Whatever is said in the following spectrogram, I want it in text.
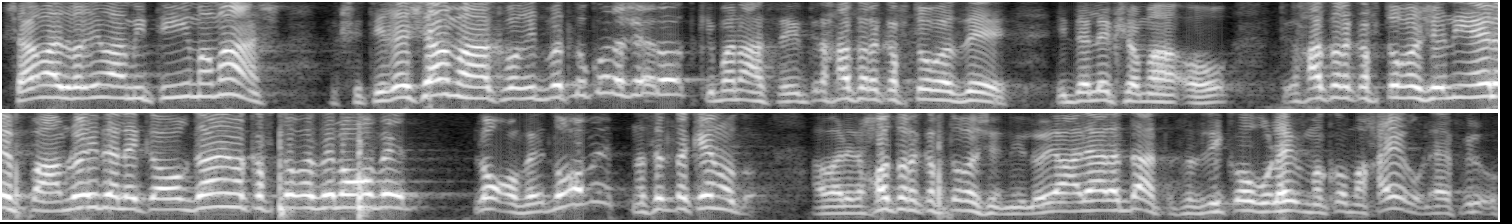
שם הדברים האמיתיים ממש. וכשתראה שמה, כבר יתבטלו כל השאלות. כי מה נעשה? אם תלחץ על הכפתור הזה, ידלק שם האור. תלחץ על הכפתור השני אלף פעם, לא ידלק האור, גם אם הכפתור הזה לא עובד. לא עובד, לא עובד, ננסה לתקן אותו. אבל ללחוץ על הכפתור השני, לא יעלה על הדעת. אתה תדליק אור אולי במקום אחר, אולי אפילו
